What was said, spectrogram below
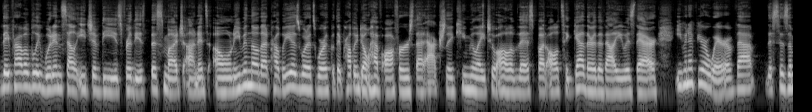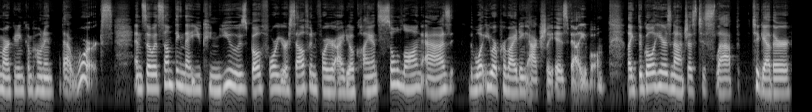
they probably wouldn't sell each of these for these this much on its own even though that probably is what it's worth but they probably don't have offers that actually accumulate to all of this but altogether the value is there. Even if you're aware of that this is a marketing component that works. And so it's something that you can use both for yourself and for your ideal clients so long as what you are providing actually is valuable. Like the goal here is not just to slap together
